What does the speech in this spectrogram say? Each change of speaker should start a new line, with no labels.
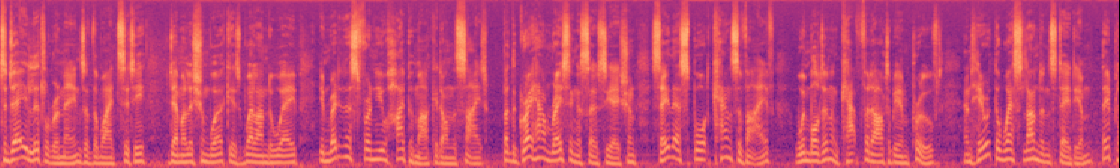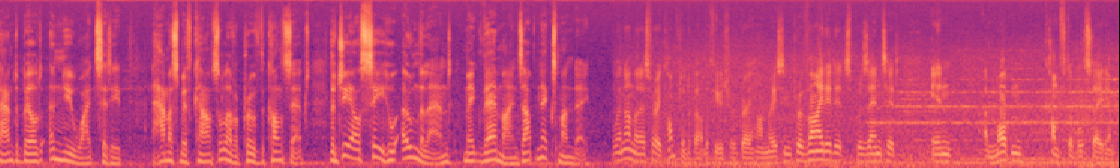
Today, little remains of the White City. Demolition work is well underway in readiness for a new hypermarket on the site. But the Greyhound Racing Association say their sport can survive. Wimbledon and Catford are to be improved. And here at the West London Stadium, they plan to build a new White City. Hammersmith Council have approved the concept. The GLC, who own the land, make their minds up next Monday.
We're nonetheless very confident about the future of greyhound racing, provided it's presented in a modern, comfortable stadium.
